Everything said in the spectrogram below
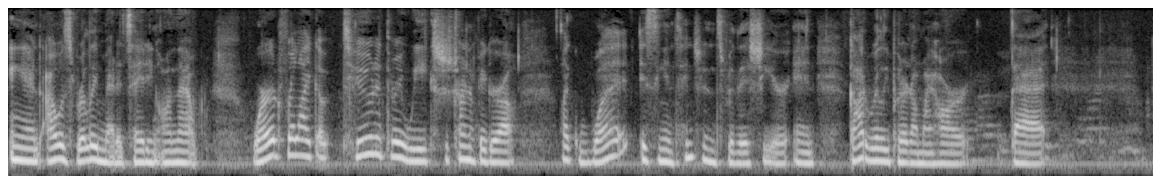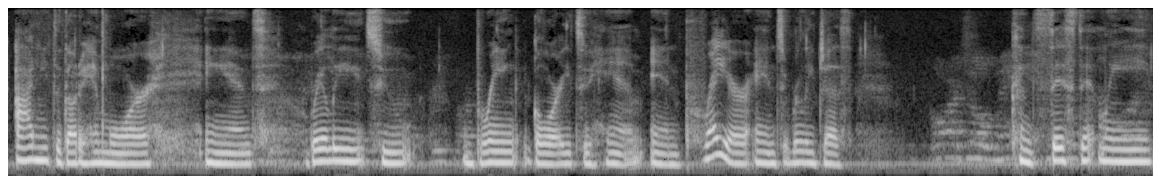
And I was really meditating on that word for like a, two to three weeks, just trying to figure out like what is the intentions for this year. And God really put it on my heart that I need to go to Him more and really to bring glory to Him in prayer and to really just consistently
